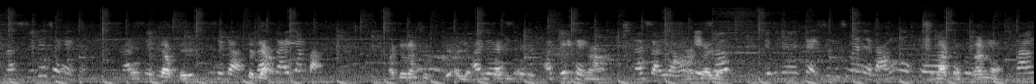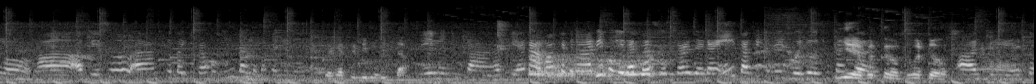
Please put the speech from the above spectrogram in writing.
Rasa dia macam mana tu? Rasa Oh, sedap dia. Sedap. Sedap. Rasa ayam tak? Ada rasa sikit ayam. Ada rasa. Okay. Nah, Rasa ayam. Rasa Okay, so ayam. dia punya tekstur macam mana? Rangup ke? Rangup, rangup. Rangup. Ah, okay, so uh, Uncle bagi berapa bintang untuk makanan ni? Saya kasi 5 bintang. Lima bintang. Okay, nak makan tengah hari boleh datang subscribe ZNI tapi kena dua dos. Ya, betul. Dua dos. Okay, so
